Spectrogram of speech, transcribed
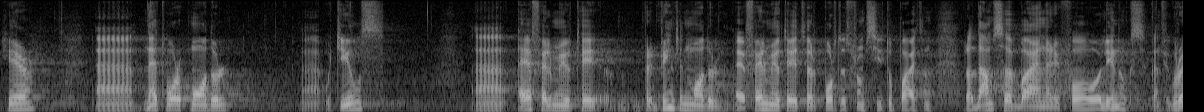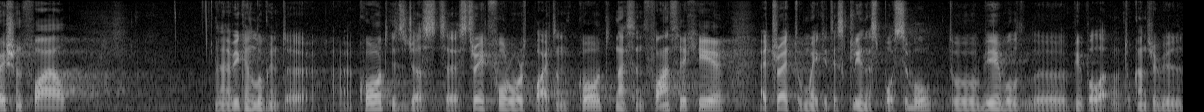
here, uh, network module, uh, utils, uh, AFL mutator, printing module, AFL mutator ported from C to Python, Radamsa binary for Linux, configuration file. Uh, we can look into code. It's just straightforward Python code, nice and fancy here. I try to make it as clean as possible to be able uh, people uh, to contribute.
